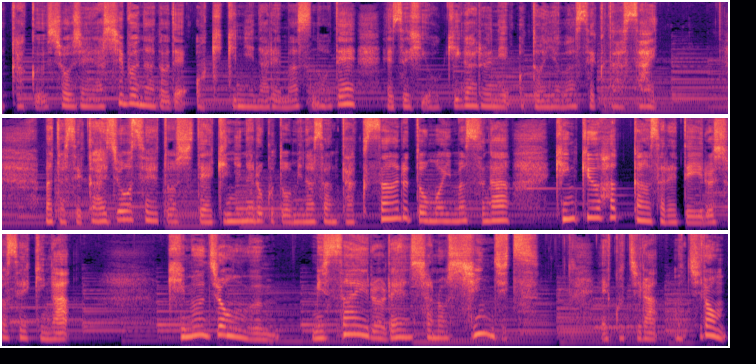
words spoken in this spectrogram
ー、各少女や支部などでお聞きになれますので、えー、ぜひお気軽にお問い合わせくださいまた世界情勢として気になることを皆さんたくさんあると思いますが緊急発刊されている書籍がキム・ジョンウンミサイル連射の真実えこちらもちろん、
